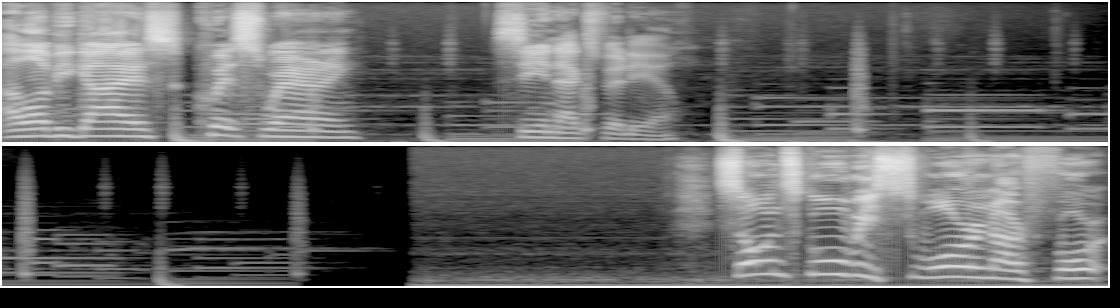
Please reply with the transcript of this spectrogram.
I love you guys. Quit swearing. See you next video. So in school, we swore in our for.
